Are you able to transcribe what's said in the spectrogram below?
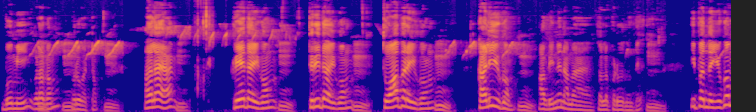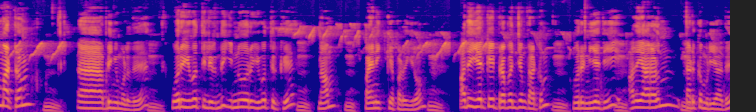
பூமி உலகம் ஒரு வட்டம். அதில் கிரேத யுகம் திரிதா யுகம் துவாபர யுகம் கலியுகம் அப்படின்னு நம்ம சொல்லப்படுவது உண்டு இப்போ இந்த யுக மாற்றம் அப்படிங்கும் பொழுது ஒரு யுகத்திலிருந்து இன்னொரு யுகத்திற்கு. நாம். பயணிக்கப்படுகிறோம். அது இயற்கை பிரபஞ்சம் காட்டும் ஒரு நியதி. அதை யாராலும் தடுக்க முடியாது.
